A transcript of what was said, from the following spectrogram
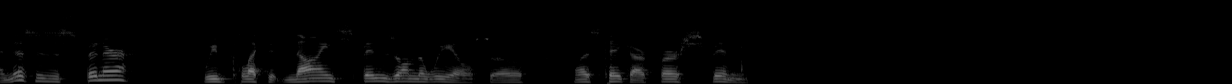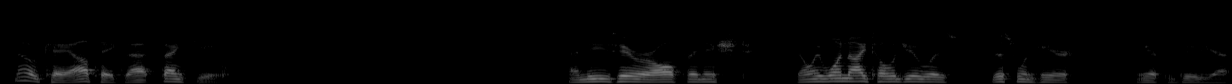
And this is a spinner. We've collected nine spins on the wheel, so let's take our first spin. Okay, I'll take that. Thank you. And these here are all finished. The only one I told you was this one here we have to do yet.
